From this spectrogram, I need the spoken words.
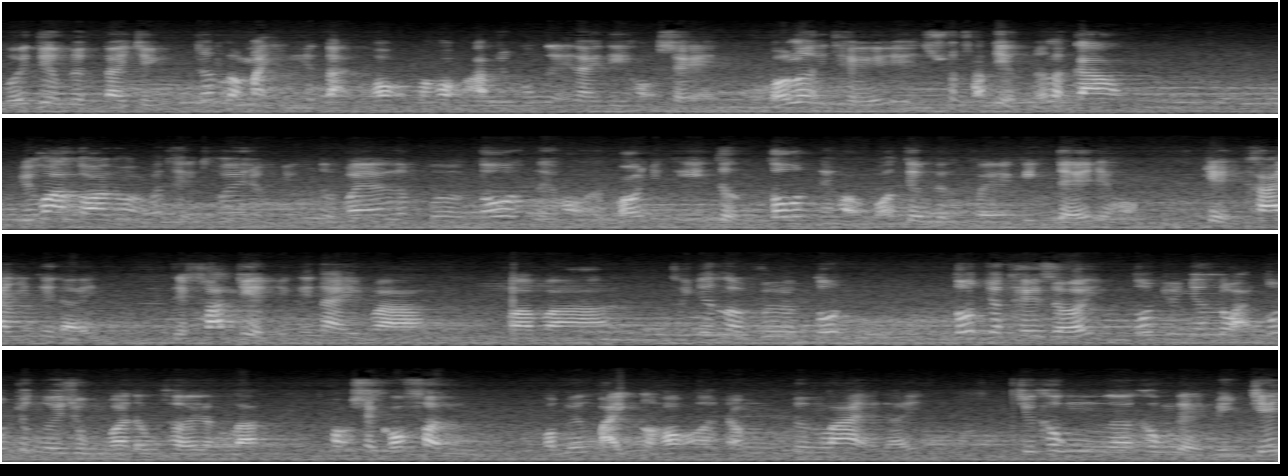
với tiềm lực tài chính rất là mạnh hiện tại của họ mà họ áp dụng công nghệ này thì họ sẽ có lợi thế xuất phát điểm rất là cao. Vì hoàn toàn họ có thể thuê được những developer tốt để họ có những ý tưởng tốt, để họ có tiềm lực về kinh tế để họ triển khai những cái đấy, để phát triển những cái này và và và thứ nhất là vừa tốt tốt cho thế giới, tốt cho nhân loại, tốt cho người dùng và đồng thời rằng là họ sẽ có phần có miếng bánh của họ ở trong tương lai ở đấy. Chứ không không để mình chết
